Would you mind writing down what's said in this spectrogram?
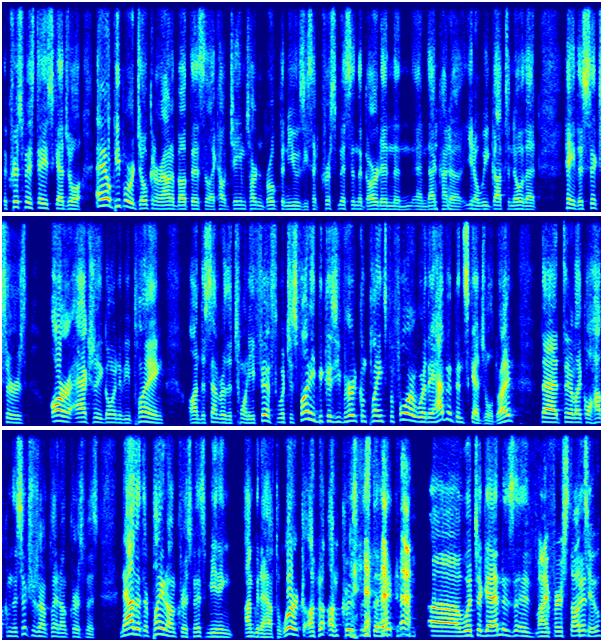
the Christmas Day schedule. I know people were joking around about this, like how James Harden broke the news. He said Christmas in the Garden, and and that kind of you know we got to know that hey, the Sixers are actually going to be playing on December the 25th, which is funny because you've heard complaints before where they haven't been scheduled, right? That they're like, well, how come the Sixers aren't playing on Christmas? Now that they're playing on Christmas, meaning I'm going to have to work on, on Christmas Day, uh, which again is, is My first thought too.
